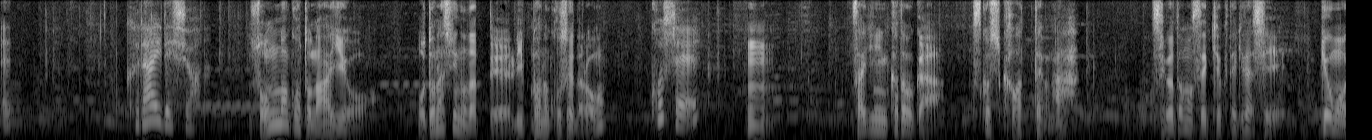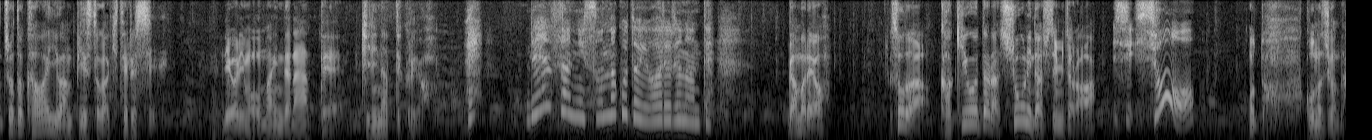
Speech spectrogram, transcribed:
え暗いでしょ。そんなことないよ。おとなしいのだって立派な個性だろ？個性？うん。最近片岡少し変わったよな。仕事も積極的だし今日もちょっと可愛いワンピースとか着てるし料理もうまいんだなって気になってくるよレンさんにそんなこと言われるなんて。頑張れよ。そうだ。書き終えたら賞に出してみたら？し賞おっとこんな時間だ。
